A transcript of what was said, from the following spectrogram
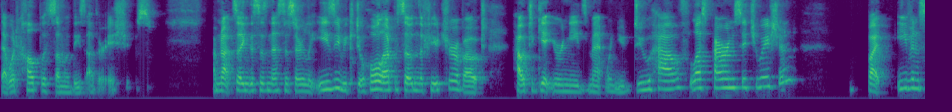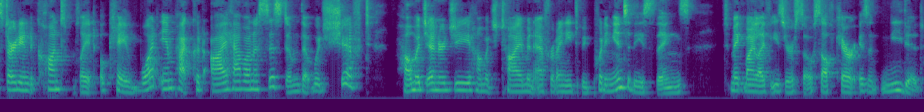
that would help with some of these other issues? I'm not saying this is necessarily easy. We could do a whole episode in the future about how to get your needs met when you do have less power in a situation. But even starting to contemplate, okay, what impact could I have on a system that would shift how much energy, how much time and effort I need to be putting into these things to make my life easier so self care isn't needed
